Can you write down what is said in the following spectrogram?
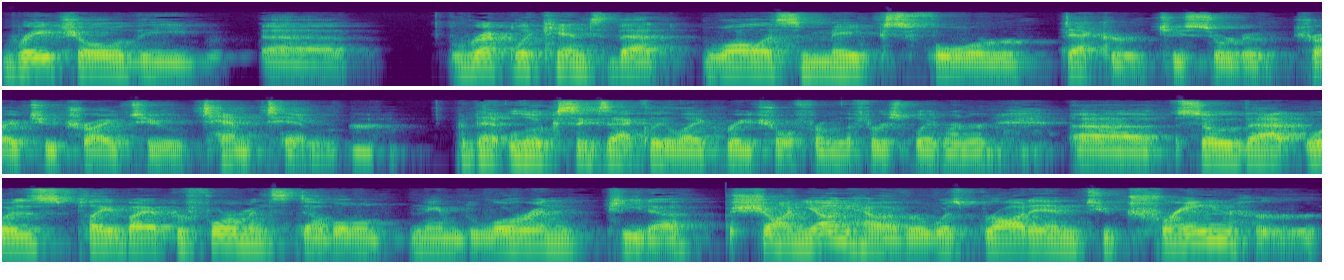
Rachel, the uh, replicant that Wallace makes for Deckard to sort of try to try to tempt him, that looks exactly like Rachel from the first Blade Runner. Uh, so that was played by a performance double named Loren Peta. Sean Young, however, was brought in to train her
